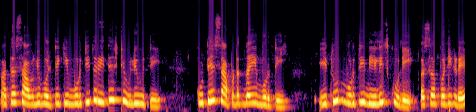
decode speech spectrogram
आता सावली बोलते की मूर्ती तर इथेच ठेवली होती. कुठेच सापडत नाही मूर्ती? इथून मूर्ती नेलीच कुणी? असं पण इकडे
